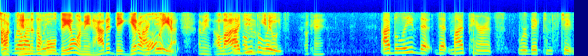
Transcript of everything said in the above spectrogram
sucked uh, well, into I the believe, whole deal? I mean, how did they get a I hold do, of you? I mean, a lot of I them. do believe. You know, okay. I believe that that my parents were victims too.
